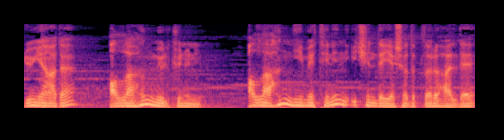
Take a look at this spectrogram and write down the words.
Dünyada Allah'ın mülkünün, Allah'ın nimetinin içinde yaşadıkları halde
